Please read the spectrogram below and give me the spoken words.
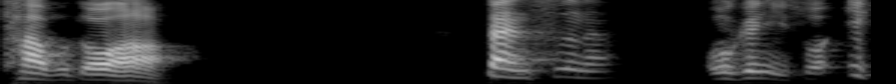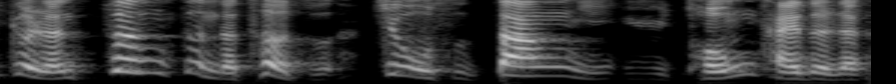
差不多啊。但是呢？我跟你说，一个人真正的特质，就是当你与同才的人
